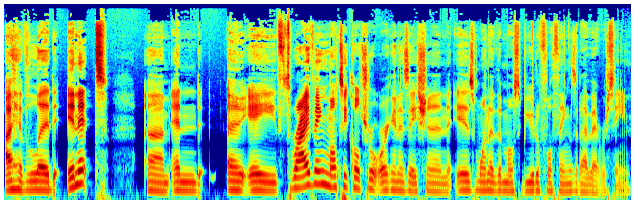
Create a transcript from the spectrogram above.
I have led in it. Um, and a, a thriving multicultural organization is one of the most beautiful things that I've ever seen.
